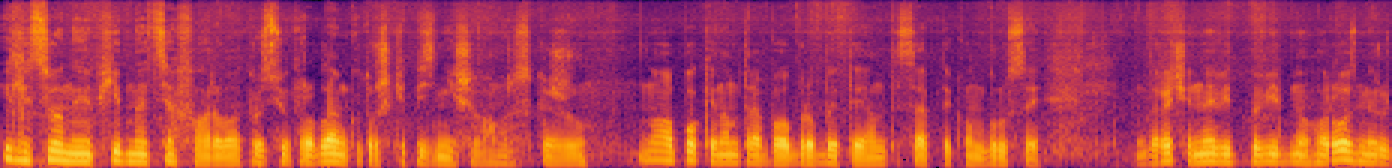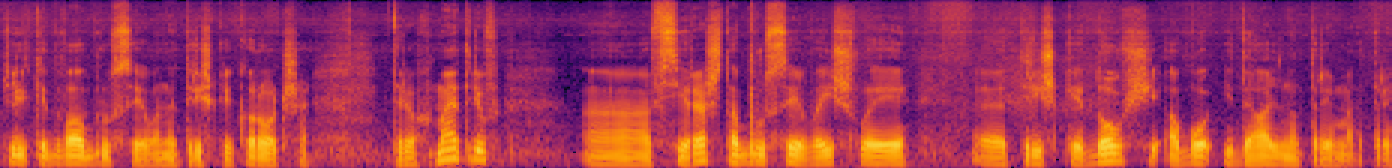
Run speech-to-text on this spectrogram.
І для цього необхідна ця фарба. Про цю проблемку трошки пізніше вам розкажу. Ну а поки нам треба обробити антисептиком бруси. До речі, невідповідного розміру тільки два бруси, вони трішки коротше 3 метрів. Всі решта бруси вийшли е, трішки довші або ідеально 3 метри.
